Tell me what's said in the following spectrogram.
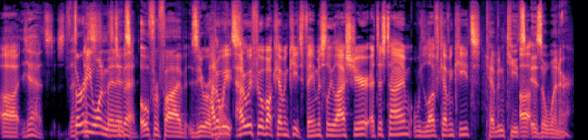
Uh, yeah, it's, it's- that- 31 that's- that's minutes, bad. 0 for 5, 0 How do we how do we feel about Kevin Keatts? Famously last year at this time, we loved Kevin Keatts. Kevin Keatts Uh, is a winner.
